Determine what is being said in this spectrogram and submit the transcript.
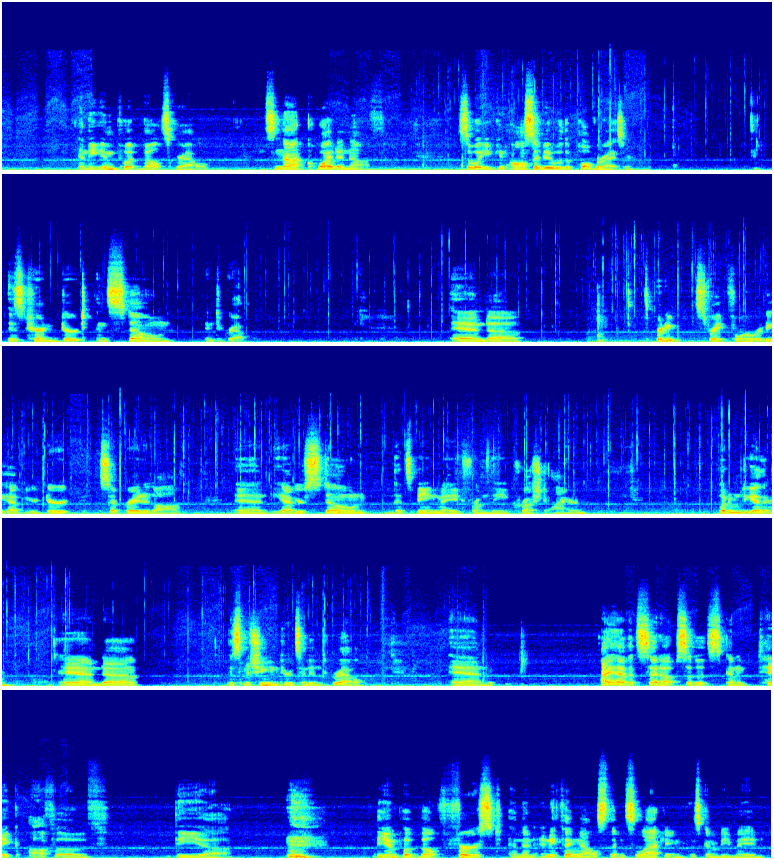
and the input belts gravel, it's not quite enough. So what you can also do with a pulverizer is turn dirt and stone into gravel. And uh, it's pretty straightforward. You have your dirt separated off, And you have your stone that's being made from the crushed iron. Put them together, and uh, this machine turns it into gravel. And I have it set up so that it's going to take off of the uh, the input belt first, and then anything else that it's lacking is going to be made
